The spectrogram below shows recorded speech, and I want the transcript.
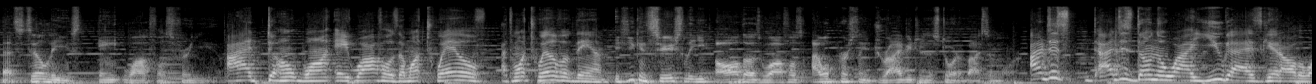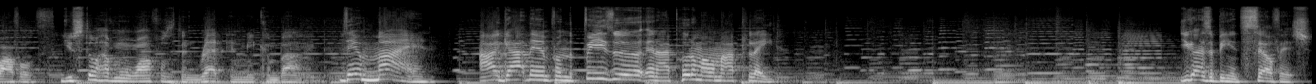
that still leaves eight waffles for you. I don't want eight waffles. I want 12. I want 12 of them. If you can seriously eat all those waffles, I will personally drive you to the store to buy some more. I just, I just don't know why you guys get all the waffles. You still have more waffles than Rhett and me combined. They're mine. I got them from the freezer and I put them on my plate. You guys are being selfish.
